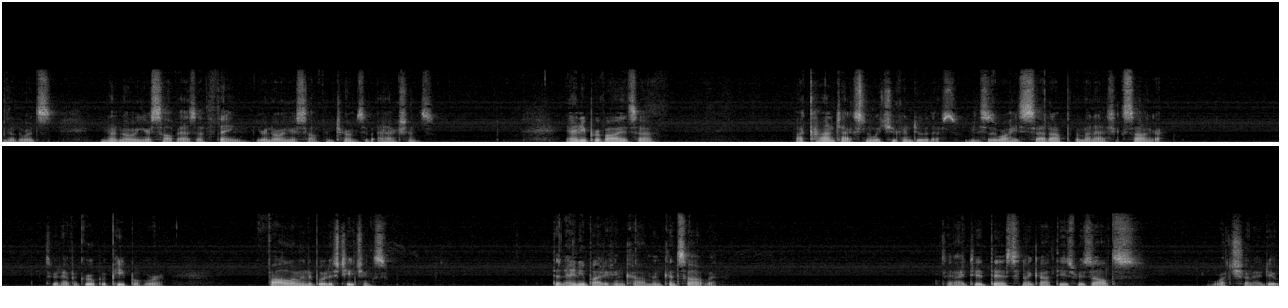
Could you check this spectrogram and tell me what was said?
In other words, you're not knowing yourself as a thing, you're knowing yourself in terms of actions. And he provides a, a context in which you can do this. And this is why he set up the monastic Sangha. So we'd have a group of people who are following the Buddhist teachings that anybody can come and consult with. Say, I did this and I got these results. What should I do?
